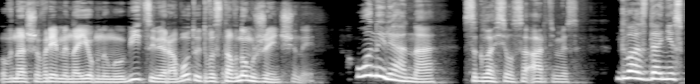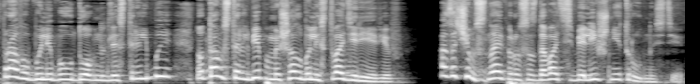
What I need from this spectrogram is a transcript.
«В наше время наемными убийцами работают в основном женщины». «Он или она», — согласился Артемис. «Два здания справа были бы удобны для стрельбы, но там стрельбе помешало бы листва деревьев. А зачем снайперу создавать себе лишние трудности?»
